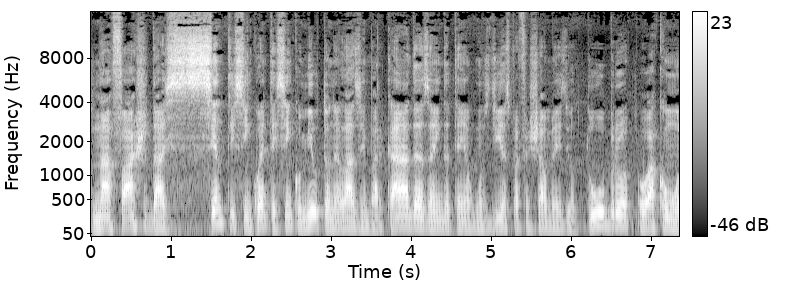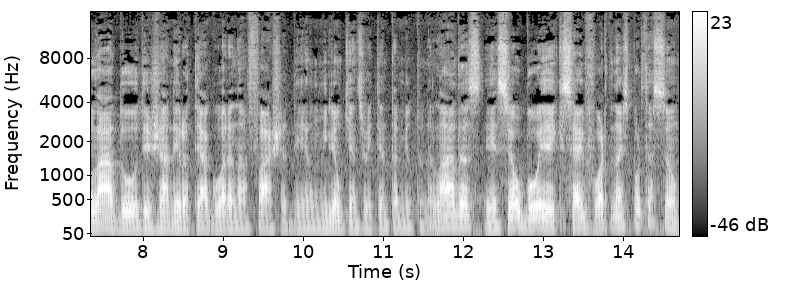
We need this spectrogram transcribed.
na faixa das 155 mil toneladas embarcadas, ainda tem alguns dias para fechar o mês de outubro. O acumulado de janeiro até agora na faixa de 1 milhão 580 mil toneladas. Esse é o boi aí que segue forte na exportação,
